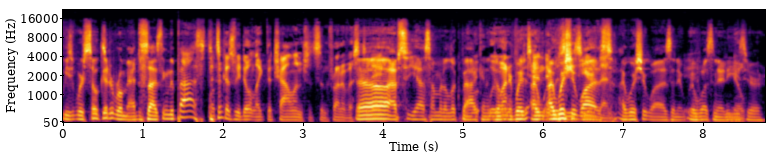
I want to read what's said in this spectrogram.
We, we're so good at romanticizing the past. Well, it's because we don't like the challenge that's in front of us. Oh, uh, absolutely. Yes, I'm going to look back we, and we go, I, I, wish it was. Then. I wish it was, and it, yeah. it wasn't any nope. easier.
